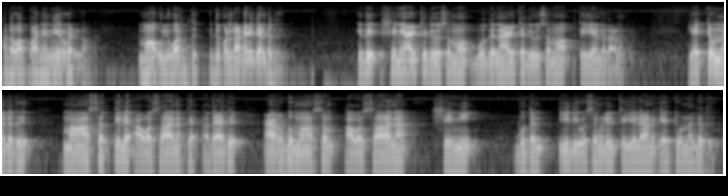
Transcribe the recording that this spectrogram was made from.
അഥവാ പനനീർ വെള്ളം. മാ ഉൽ വർദ്. ഇത് കൊണ്ടാണ് എഴുതേണ്ടത്? ഇത് ശനിയാഴ്ച ദിവസമോ ബുധനാഴ്ച ദിവസമോ ചെയ്യേണ്ടതാണ്. ഏറ്റവും നല്ലത് മാസത്തിലെ അവസാനത്തെ അതായത് അറബ് മാസം അവസാന ശനി ബുധൻ ഈ ദിവസങ്ങളിൽ ചെയ്യലാണ് ഏറ്റവും നല്ലത്.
